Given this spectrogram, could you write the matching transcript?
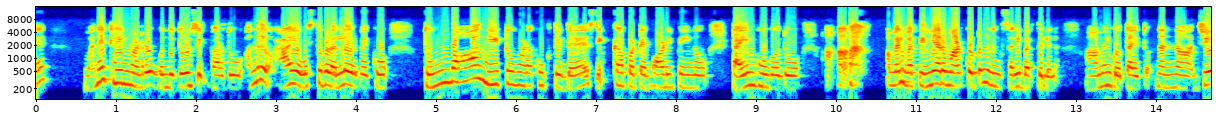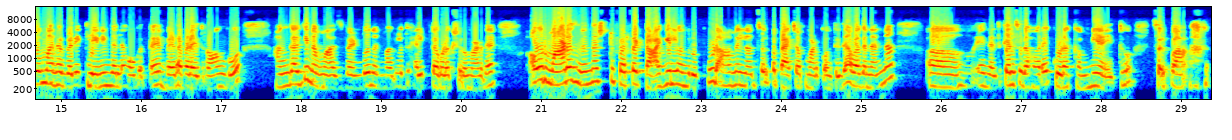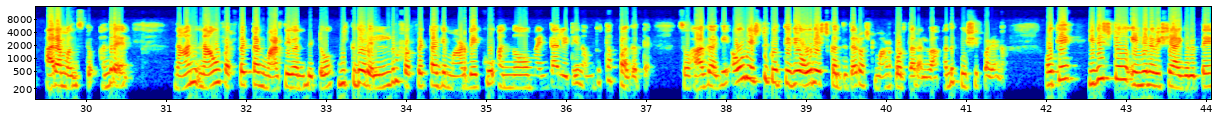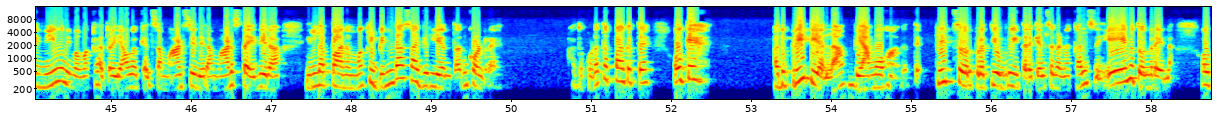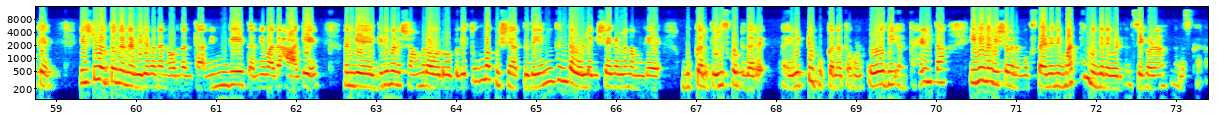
ಮನೆ ಕ್ಲೀನ್ ಮಾಡ್ರೆ ಒಂದು ಧೂಳ್ ಸಿಗ್ಬಾರ್ದು. ಅಂದ್ರೆ ಆಯಾ ವಸ್ತುಗಳೆಲ್ಲ ಇರ್ಬೇಕು. ತುಂಬಾ ನೀಟು ಮಾಡಕ್ ಹೋಗ್ತಿದ್ದೆ. ಸಿಕ್ಕಾಪಟ್ಟೆ ಬಾಡಿ ಪೇನು ಟೈಮ್ ಹೋಗೋದು. ಆಮೇಲೆ ಮತ್ತೆ ಇನ್ಯಾರು ಮಾಡ್ಕೊಟ್ರು ನನಗೆ ಸರಿ ಬರ್ತಿರ್ಲಿಲ್ಲ. ಆಮೇಲೆ ಗೊತ್ತಾಯ್ತು, ನನ್ನ ಜೀವಮಾನ ಬರೀ ಕ್ಲೀನಿಂಗ್ ಅಲ್ಲೇ ಹೋಗುತ್ತೆ, ಬೇಡ ಬೇಡ ಇದು ರಾಂಗು ಹಂಗಾಗಿ ನಮ್ಮ ಹಸ್ಬೆಂಡ್ ನನ್ ಮಗಳದ್ದು ಹೆಲ್ಪ್ ತಗೊಳಕ್ ಶುರು ಮಾಡಿದೆ. ಅವ್ರು ಮಾಡೋದ್ ನನ್ನಷ್ಟು ಪರ್ಫೆಕ್ಟ್ ಆಗಿಲ್ಲ ಅಂದ್ರು ಕೂಡ ಆಮೇಲೆ ನಾನು ಸ್ವಲ್ಪ ಪ್ಯಾಚ್ ಅಪ್ ಮಾಡ್ಕೊಂತಿದ್ದೆ. ಅವಾಗ ನನ್ನ, ಆ ಏನ್ ಕೆಲಸದ ಹೊರೆ ಕೂಡ ಕಮ್ಮಿ ಆಯ್ತು. ಸ್ವಲ್ಪ ಆರಾಮ್ ಅನ್ಸ್ತು. ಅಂದ್ರೆ ನಾನ್, ನಾವು ಪರ್ಫೆಕ್ಟ್ ಆಗಿ ಮಾಡ್ತೀವಿ ಅಂದ್ಬಿಟ್ಟು ಮಿಕ್ಕದವ್ರು ಎಲ್ರು ಪರ್ಫೆಕ್ಟ್ ಆಗಿ ಮಾಡ್ಬೇಕು ಅನ್ನೋ ಮೆಂಟಾಲಿಟಿ ನಮ್ದು ತಪ್ಪಾಗತ್ತೆ. ಸೊ ಹಾಗಾಗಿ ಅವ್ರು ಎಷ್ಟು ಗೊತ್ತಿದೆಯೋ ಅವ್ರು ಎಷ್ಟು ಕಲ್ತಿದಾರೋ ಅಷ್ಟು ಮಾಡ್ಕೊಡ್ತಾರಲ್ವಾ? ಅದಕ್ಕೆ ಖುಷಿ ಪಡೋಣ. ಓಕೆ ಇದಿಷ್ಟು ಇಂದಿನ ವಿಷಯ ಆಗಿರುತ್ತೆ. ನೀವು ನಿಮ್ಮ ಮಕ್ಕಳ ಹತ್ರ ಯಾವ ಕೆಲಸ ಮಾಡಿಸಿದೀರಾ, ಮಾಡಿಸ್ತಾ ಇದ್ದೀರಾ, ಇಲ್ಲಪ್ಪ ನಮ್ಮ ಮಕ್ಳು ಬಿಂದಾಸ್ ಆಗಿರ್ಲಿ ಅಂತ ಅನ್ಕೊಂಡ್ರೆ ಅದು ಕೂಡ ತಪ್ಪಾಗುತ್ತೆ. ಓಕೆ ಅದು ಪ್ರೀತಿ ಅಲ್ಲ ವ್ಯಾಮೋಹ ಆಗುತ್ತೆ. ಪ್ರೀತಿಸೋರು ಪ್ರತಿಯೊಬ್ರು ಈ ತರ ಕೆಲಸಗಳನ್ನ ಕಲ್ಸಿ ಏನು ತೊಂದರೆ ಇಲ್ಲ. ಓಕೆ ಇಷ್ಟು ಹೊತ್ತು ನನ್ನ ವಿಡಿಯೋವನ್ನ ನೋಡಿದಂತ ನಿಮ್ಗೆ ಧನ್ಯವಾದ. ಹಾಗೆ ನನ್ಗೆ ಗಿರಿಮನ ಶಾಮರಾವ್ ಅವರ ಬಗ್ಗೆ ತುಂಬಾ ಖುಷಿ ಆಗ್ತಿದೆ. ಎಂತೆಂತ ಒಳ್ಳೆ ವಿಷಯಗಳನ್ನ ನಮ್ಗೆ ಬುಕ್ ಅಲ್ಲಿ ತಿಳಿಸ್ಕೊಟ್ಟಿದ್ದಾರೆ. ದಯವಿಟ್ಟು ಬುಕ್ ಅನ್ನ ತಗೊಂಡು ಓದಿ ಅಂತ ಹೇಳ್ತಾ ಇಲ್ಲಿನ ವಿಷಯವನ್ನ ಮುಗಿಸ್ತಾ ಇದ್ದೀನಿ. ಮತ್ತೆ ಮುಂದಿನ ವಿಡಿಯೋದಲ್ಲಿ ಸಿಗೋಣ. ನಮಸ್ಕಾರ.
